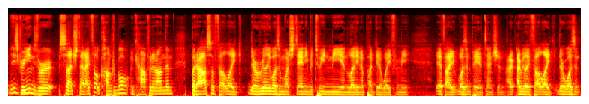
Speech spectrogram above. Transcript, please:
these greens were such that I felt comfortable and confident on them, but I also felt like there really wasn't much standing between me and letting a putt get away from me if I wasn't paying attention. I, I really felt like there wasn't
